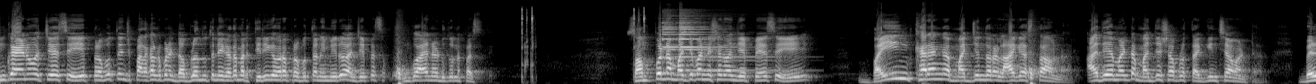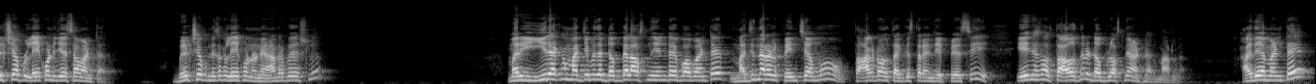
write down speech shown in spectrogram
ఇంకో ఆయన వచ్చేసి ప్రభుత్వం నుంచి పథకాల రూపాయలు డబ్బులు అందుతున్నాయి కదా మరి తిరిగి ఎవరో ప్రభుత్వానికి మీరు అని చెప్పేసి ఇంకో ఆయన అడుగుతున్న పరిస్థితి. సంపూర్ణ మద్యపాన నిషేధం అని చెప్పేసి భయంకరంగా మద్యం ధర లాగేస్తూ ఉన్నారు. అదేమంటే మద్యం షాపులు తగ్గించామంటారు. బెల్ట్ షాపులు లేకుండా చేసామంటారు బెల్ట్ షాపులు నిజంగా లేకుండా ఉన్నాయి ఆంధ్రప్రదేశ్లో. మరి ఈ రకం మద్యం మీద డబ్బు ఎలా వస్తుంది ఏంటో బాబు అంటే మద్యం ధరలు పెంచాము తాగడం తగ్గిస్తారని చెప్పేసి ఏం చేస్తాం వాళ్ళు తాగుతున్నారు డబ్బులు వస్తున్నాయి అంటున్నారు మరలా. అదేమంటే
